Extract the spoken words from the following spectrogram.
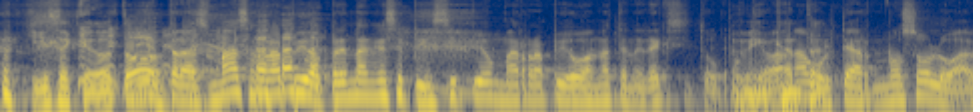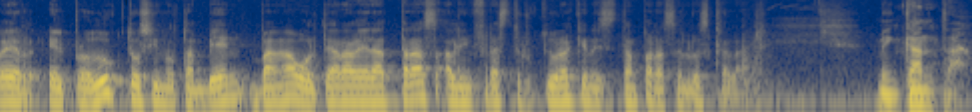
Aquí se quedó todo. Mientras más rápido aprendan ese principio, más rápido van a tener éxito. Porque van a voltear no solo a ver el producto, sino también van a voltear a ver atrás a la infraestructura que necesitan para hacerlo escalable. Me encanta.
